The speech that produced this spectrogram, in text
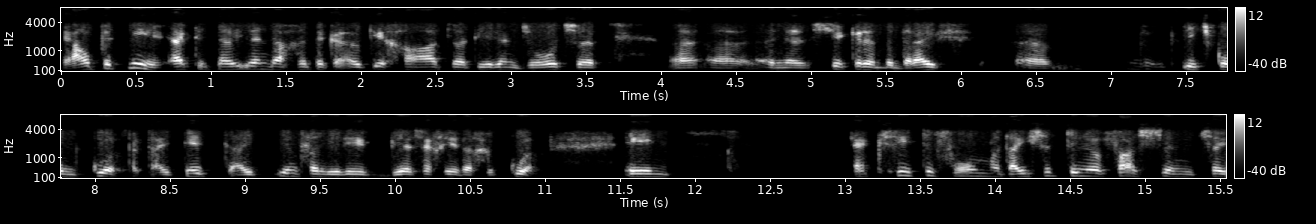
help dit nie. Ek het nou eendag het ek 'n ouetjie gehad wat hier in George uh uh in 'n sekere bedryf uh iets kom koop. Hy het net hy het een van hierdie besighede gekoop. En ek sê te vir hom dat hy sit toe nou vas en sy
